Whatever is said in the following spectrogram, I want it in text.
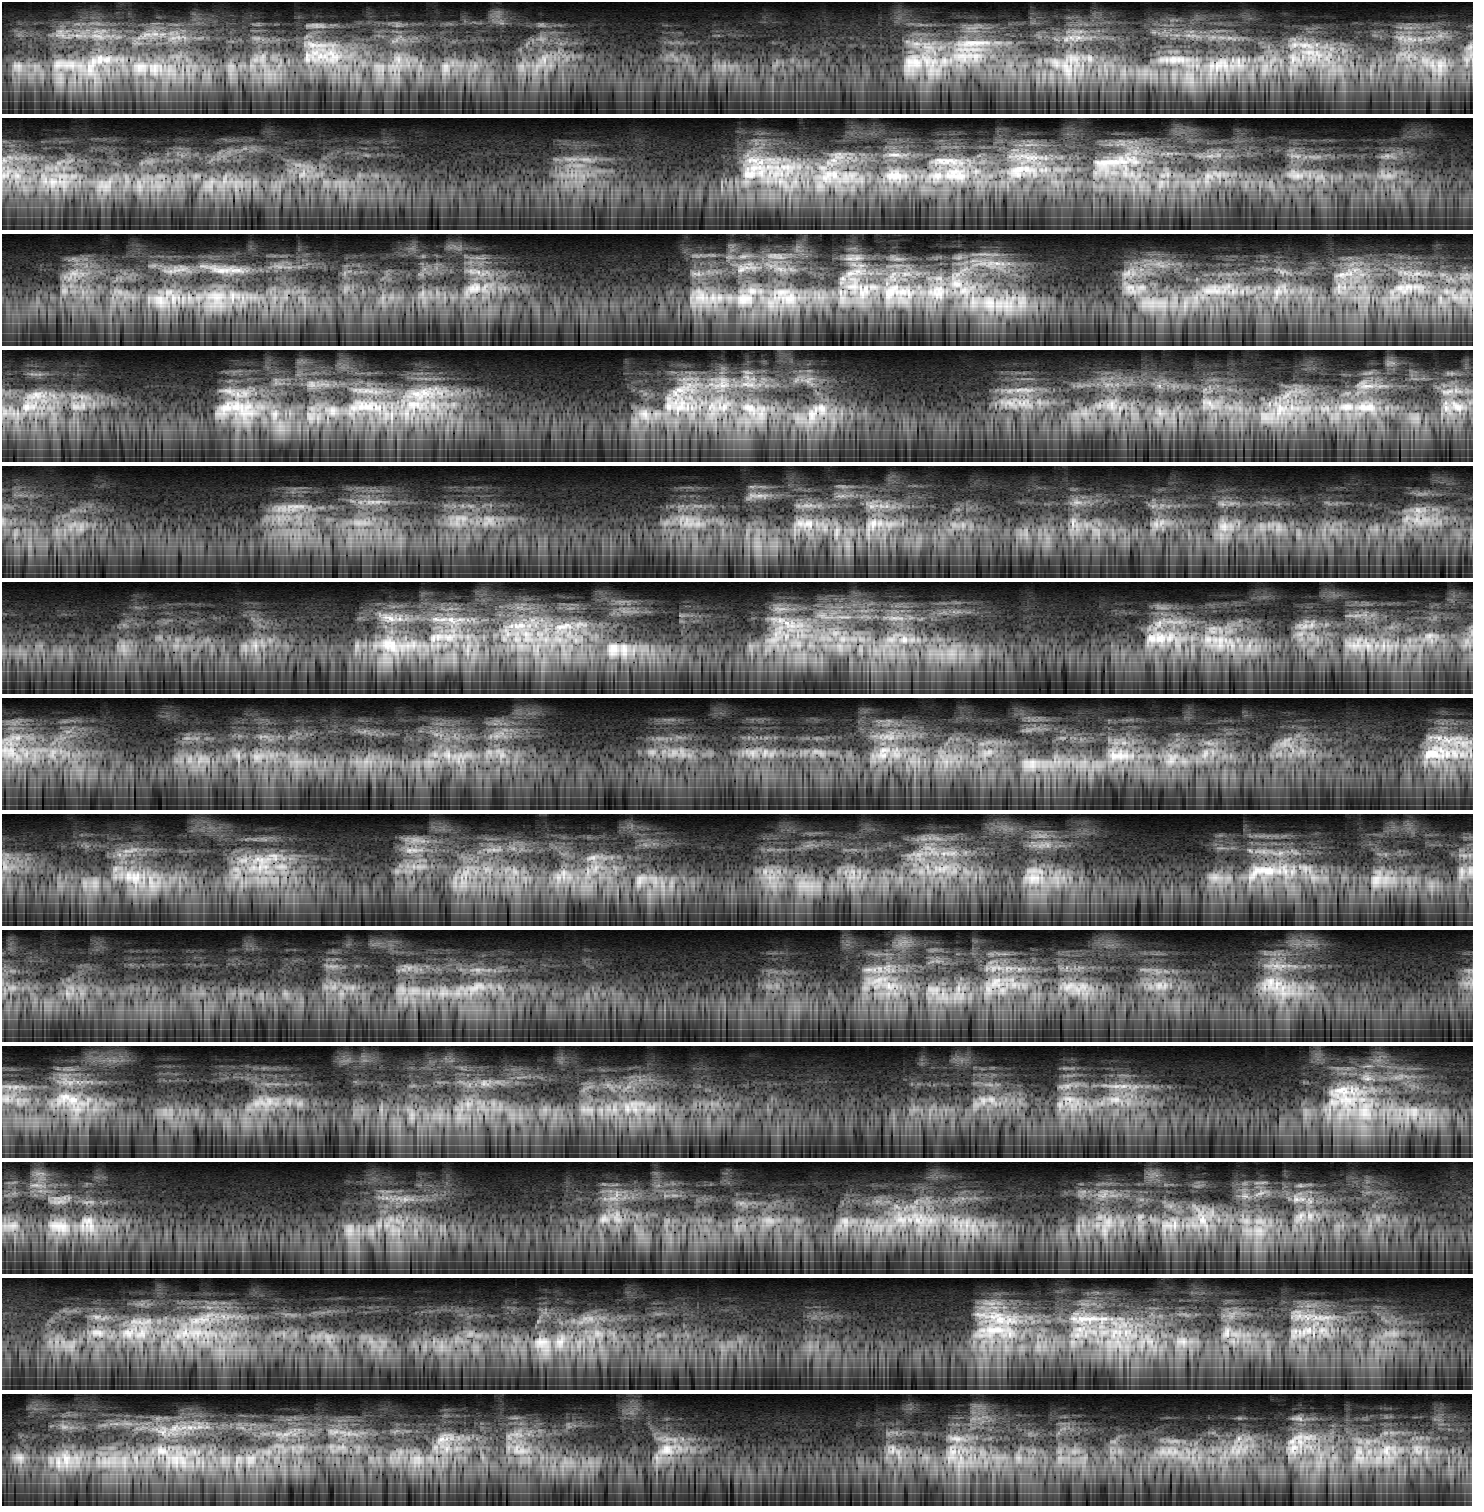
Okay, we could do that in three dimensions, but then the problem is the electric field is going to squirt out out of the page and so forth. So um, in two dimensions, we can do this, no problem. We can have a quadrupolar field where we have gradients in all three dimensions. Um, the problem, of course, is that, well, the trap is fine in this direction. You have a, a nice confining force here. Here, it's an anti-confining force. It's like a saddle. And So the trick is, to apply a quadrupole, how do you, how do you uh, end up confining the atoms over the long haul? Well, the two tricks are, one, to apply a magnetic field. Uh, you're adding a different type of force, a Lorentz E cross B force. Um, and uh, uh, V, sorry, V cross B force, there's an effective E cross B drift there because the velocity will be pushed by the electric field. But here, the trap is fine along Z. But now imagine that the, the quadrupole is unstable in the XY plane, sort of as I've written it here. So we have a nice uh, uh, uh, attractive force along Z, but a repelling force along X and Y. Well, if you put a, a strong axial magnetic field along Z, as the, as the ion escapes, it, uh, it feels this V cross B force and it, and it basically has it circulate around that magnetic field. Um, it's not a stable trap because um, as, um, as the, the uh, system loses energy, it gets further away from the middle because of the saddle. But um, as long as you make sure it doesn't lose energy in a vacuum chamber and so forth, and it's very well isolated, you can make a so-called penning trap this way, where you have lots of ions and they, they, they, uh, they wiggle around this magnetic field. Now, the problem with this type of a trap, and you'll, you'll see a theme in everything we do in ion traps, is that we want the confinement to be strong. Because the motion is going to play an important role. We're going to want quantum control of that motion.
